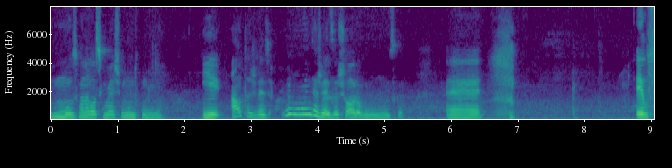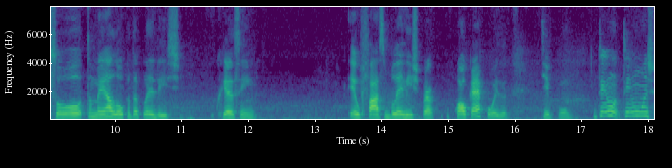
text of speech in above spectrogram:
Música é um negócio que mexe muito comigo. E altas vezes, muitas vezes eu choro ouvindo música. É... Eu sou também a louca da playlist. Porque assim, eu faço playlist pra qualquer coisa. Tipo, tenho, tenho umas.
